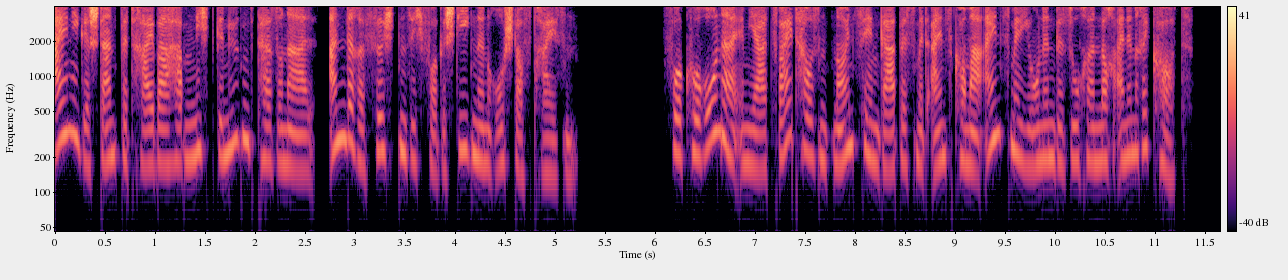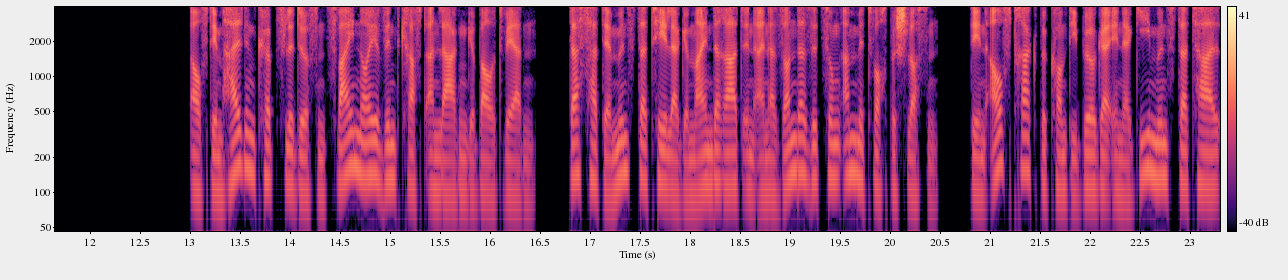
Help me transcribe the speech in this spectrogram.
Einige Standbetreiber haben nicht genügend Personal, andere fürchten sich vor gestiegenen Rohstoffpreisen. Vor Corona im Jahr 2019 gab es mit 1,1 Millionen Besuchern noch einen Rekord. Auf dem Haldenköpfle dürfen zwei neue Windkraftanlagen gebaut werden. Das hat der Münstertäler Gemeinderat in einer Sondersitzung am Mittwoch beschlossen. Den Auftrag bekommt die Bürgerenergie Münstertal,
